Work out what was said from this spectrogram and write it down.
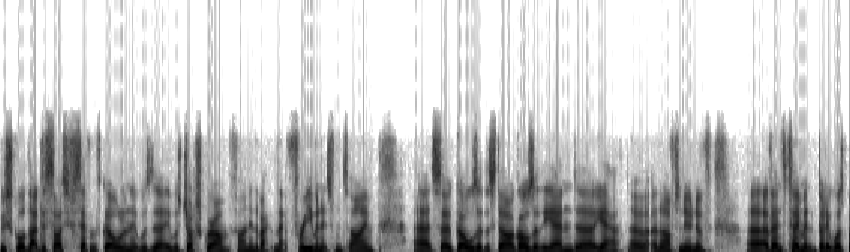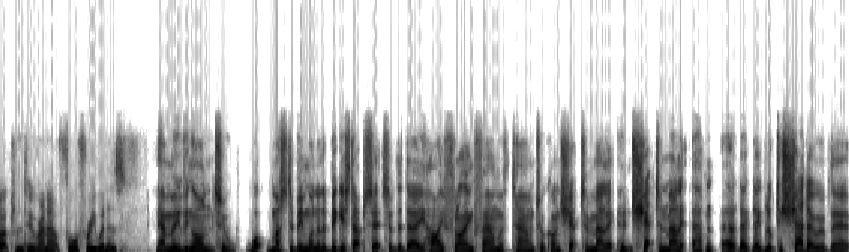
who scored that decisive seventh goal. And it was uh, it was Josh Grant finding the back of net three minutes from time. so goals at the start, goals at the end. yeah, an afternoon of of entertainment. But it was Buckland who ran out 4 3 winners. Now, moving on to what must have been one of the biggest upsets of the day, high flying Falmouth Town took on Shepton Mallet. Shepton Mallet haven't uh, they, have looked a shadow of their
